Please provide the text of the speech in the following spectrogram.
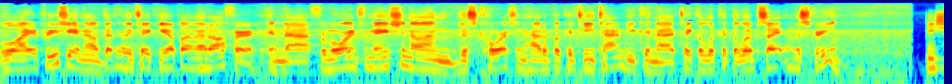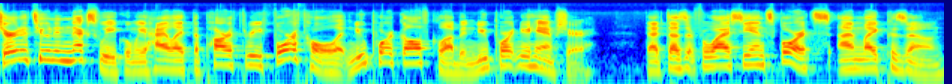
Well, I appreciate it, and I'll definitely take you up on that offer. And uh, for more information on this course and how to book a tee time, you can uh, take a look at the website on the screen. Be sure to tune in next week when we highlight the par 3 fourth hole at Newport Golf Club in Newport, New Hampshire. That does it for YCN Sports. I'm Mike Pezone.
